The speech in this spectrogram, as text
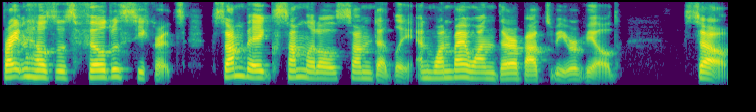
Brighton Hills is filled with secrets, some big, some little, some deadly, and one by one they're about to be revealed. So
